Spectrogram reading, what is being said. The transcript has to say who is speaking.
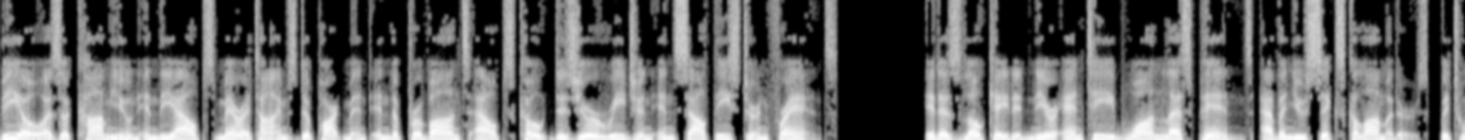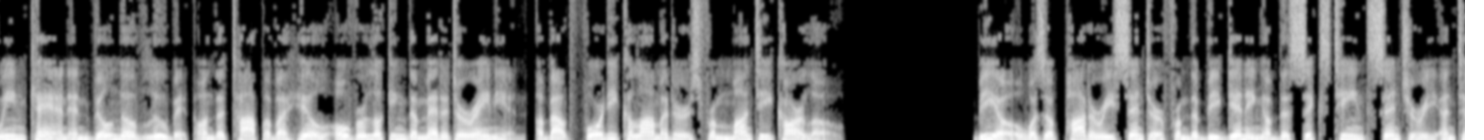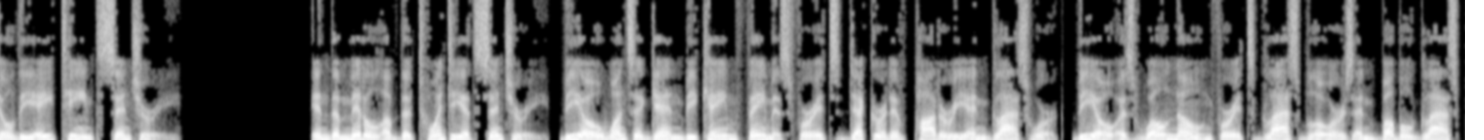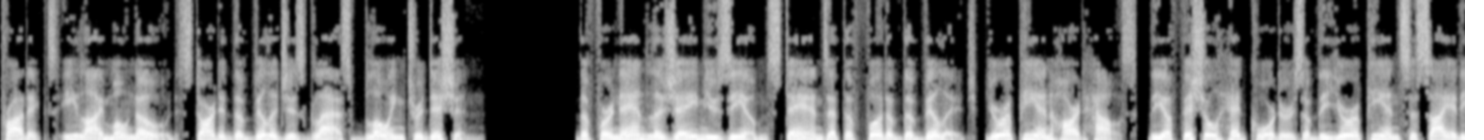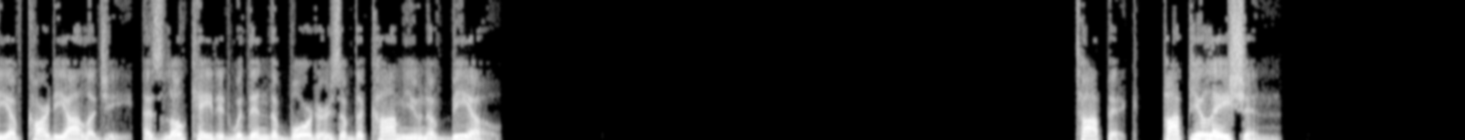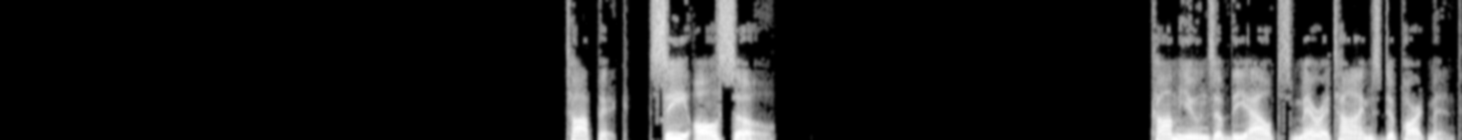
Speaker 1: Biot is a commune in the Alpes-Maritimes department in the Provence-Alpes-Côte d'Azur region in southeastern France. It is located near Antibes-Juan-les-Pins Avenue 6 km, between Cannes and Villeneuve-Loubet on the top of a hill overlooking the Mediterranean, about 40 km from Monte Carlo. Biot was a pottery centre from the beginning of the 16th century until the 18th century. In the middle of the 20th century, Biot once again became famous for its decorative pottery and glasswork. Biot is well known for its glassblowers and bubble glass products. Eloi Monod started the village's glass blowing tradition. The Fernand Léger Museum stands at the foot of the village. European Heart House, the official headquarters of the European Society of Cardiology, is located within the borders of the commune of. Topic: Population Topic See also Communes of the Alpes Maritimes Department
